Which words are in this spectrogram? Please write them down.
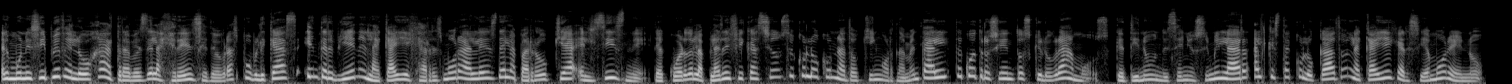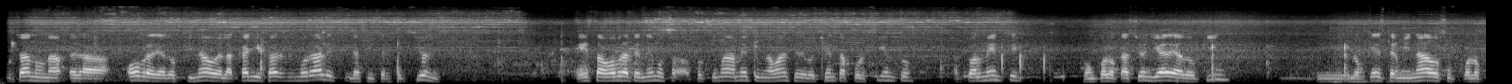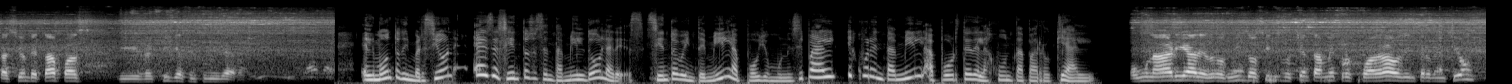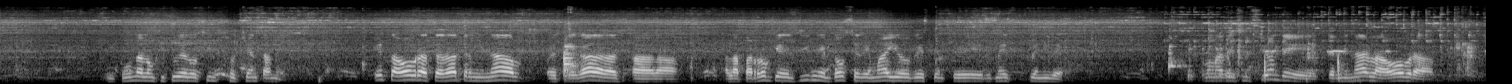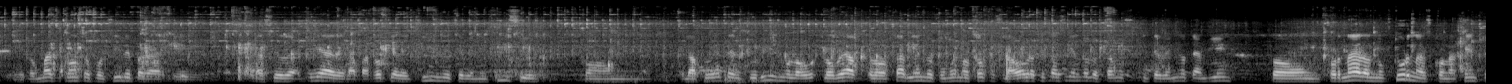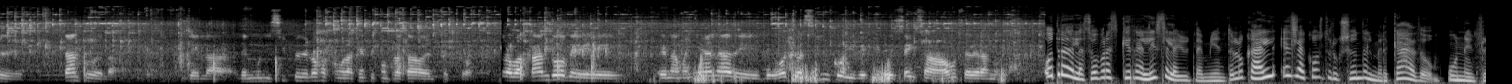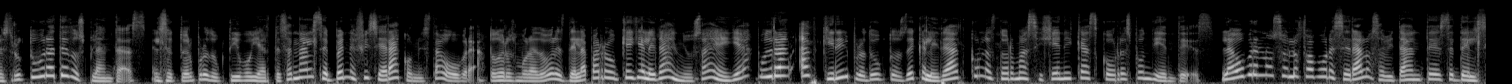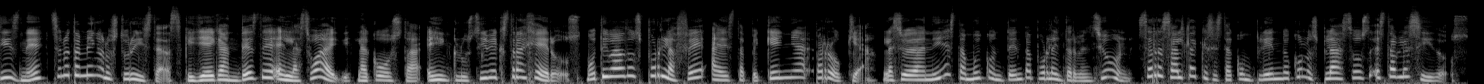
El municipio de Loja, a través de la Gerencia de Obras Públicas, interviene en la calle Harris Morales de la parroquia El Cisne. De acuerdo a la planificación, se coloca un adoquín ornamental de 400 kilogramos, que tiene un diseño similar al que está colocado en la calle García Moreno. Una, la obra de adoquinado de la calle Harris Morales y las intersecciones. Esta obra tenemos aproximadamente un avance del 80% actualmente, con colocación ya de adoquín y lo que es terminado su colocación de tapas y rejillas en sumidera. El monto de inversión es de 160 mil dólares, 120 mil apoyo municipal y 40 mil aporte de la Junta Parroquial. Con una área de 2.280 metros cuadrados de intervención y con una longitud de 280 metros. Esta obra estará terminada, entregada a la, a la parroquia del Cisne el 12 de mayo de este mes venidero con la decisión de terminar la obra eh, lo más pronto posible para que la ciudadanía de la parroquia del Cisne se beneficie con el afluente del turismo, lo, vea, lo está viendo con buenos ojos la obra que está haciendo, lo estamos interveniendo también con jornadas nocturnas con la gente tanto de la del municipio de Loja como la gente contratada del sector. Trabajando de, en la mañana de, 8 a 5 y de, de 6 a 11 de la noche. Otra de las obras que realiza el ayuntamiento local es la construcción del mercado, una infraestructura de dos plantas. El sector productivo y artesanal se beneficiará con esta obra. Todos los moradores de la parroquia y aledaños a ella podrán adquirir productos de calidad con las normas higiénicas correspondientes. La obra no solo favorecerá a los habitantes del Cisne, sino también a los turistas que llegan desde el Azuay, la costa e inclusive extranjeros, motivados por la fe a esta pequeña parroquia. La ciudadanía está muy contenta por la intervención. Se resalta que se está cumpliendo con los plazos establecidos.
